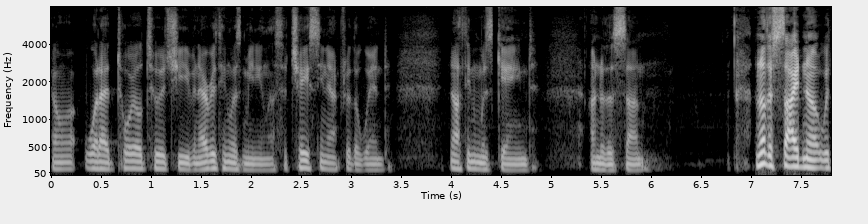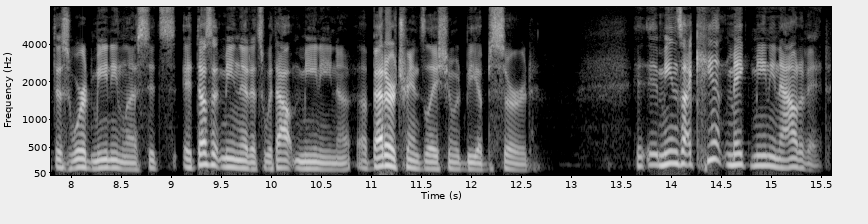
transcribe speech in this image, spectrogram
and what I had toiled to achieve, and everything was meaningless, a chasing after the wind. Nothing was gained under the sun. Another side note with this word meaningless, it's, it doesn't mean that it's without meaning. A, a better translation would be absurd. It, it means I can't make meaning out of it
